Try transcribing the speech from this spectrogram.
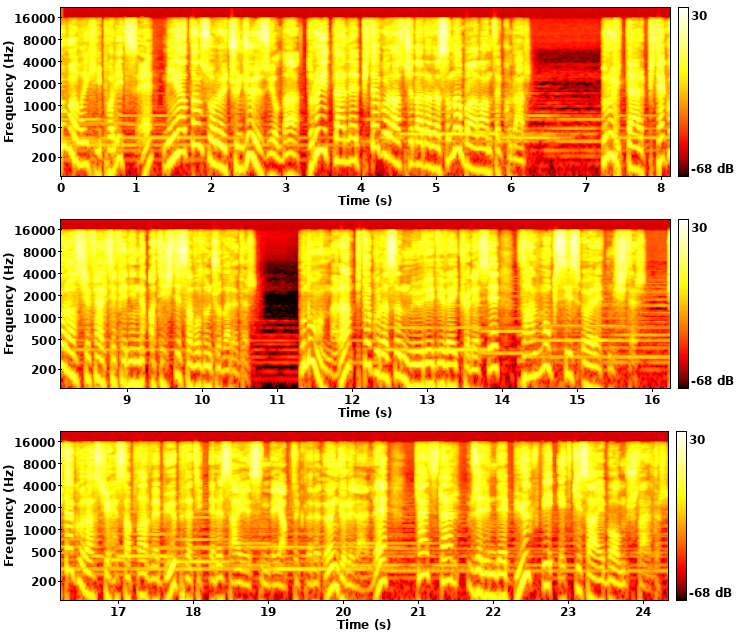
Romalı Hipolit ise milattan sonra 3. yüzyılda Druidlerle Pitagorasçılar arasında bağlantı kurar. Druidler Pitagorasçı felsefenin ateşli savunucularıdır. Bunu onlara Pitagoras'ın müridi ve kölesi Zalmoxis öğretmiştir. Pitagorasçı hesaplar ve büyü pratikleri sayesinde yaptıkları öngörülerle Keltler üzerinde büyük bir etki sahibi olmuşlardır.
